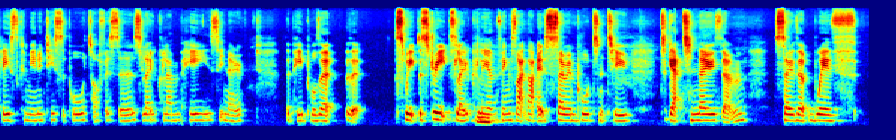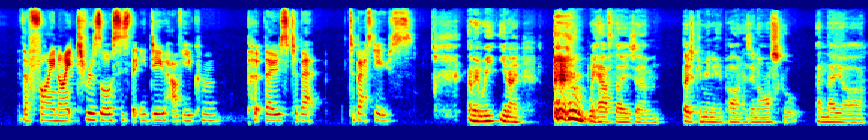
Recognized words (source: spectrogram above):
police community support officers, local MPs, you know, the people that, that sweep the streets locally mm. and things like that. It's so important to to get to know them so that with the finite resources that you do have, you can put those to bet to best use. I mean, we you know we have those um, those community partners in our school, and they are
